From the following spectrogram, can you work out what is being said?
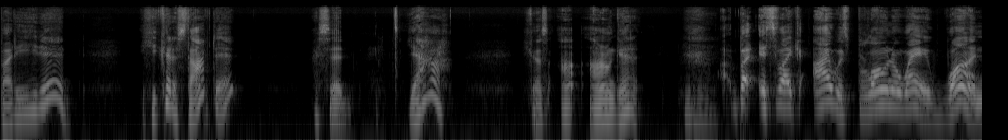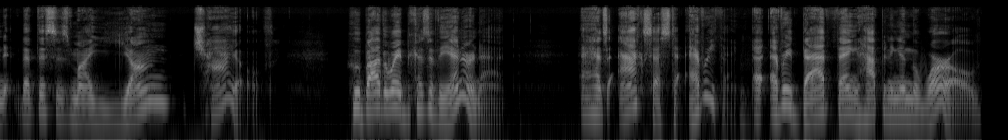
buddy, he did. He could have stopped it. I said, Yeah. He goes, I, I don't get it. Mm-hmm. But it's like I was blown away. One, that this is my young child, who, by the way, because of the internet, has access to everything. Every bad thing happening in the world,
